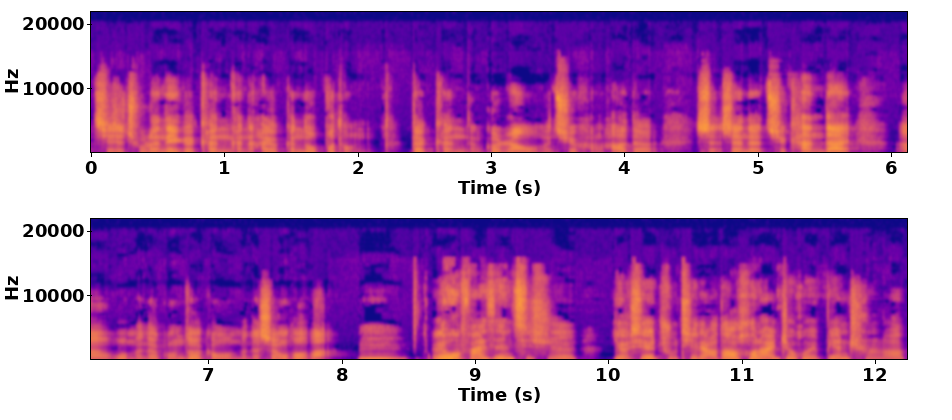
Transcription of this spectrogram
其实除了那个坑，可能还有更多不同的坑，能够让我们去很好的、审慎的去看待呃我们的工作跟我们的生活吧。嗯，因为我发现其实有些主题聊到后来就会变成了。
